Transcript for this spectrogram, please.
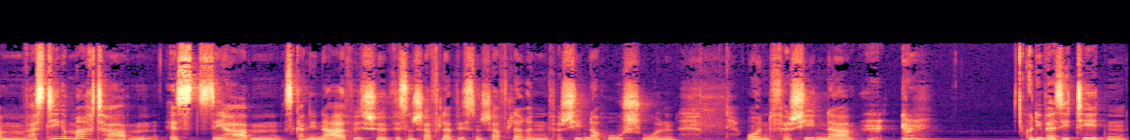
Ähm, was die gemacht haben, ist, sie haben skandinavische Wissenschaftler, Wissenschaftlerinnen verschiedener Hochschulen und verschiedener Universitäten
